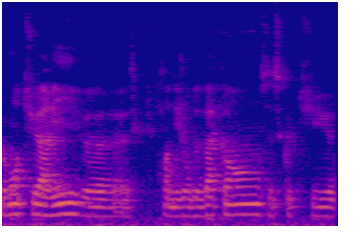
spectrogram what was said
Comment tu arrives Est-ce que tu prends des jours de vacances Est-ce que tu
